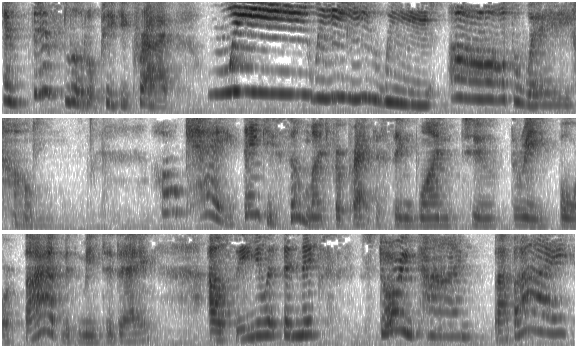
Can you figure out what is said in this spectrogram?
And this little piggy cried, wee, wee, wee, all the way home. Okay, thank you so much for practicing one, two, three, four, five with me today. I'll see you at the next story time. Bye-bye.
